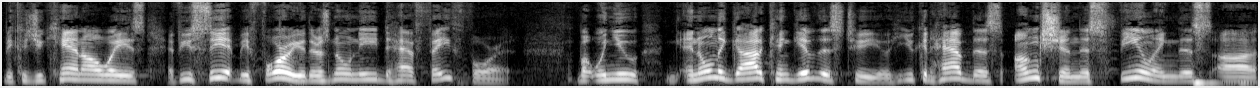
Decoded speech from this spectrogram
because you can't always if you see it before you, there's no need to have faith for it. But when you, and only God can give this to you, you can have this unction, this feeling, this uh,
